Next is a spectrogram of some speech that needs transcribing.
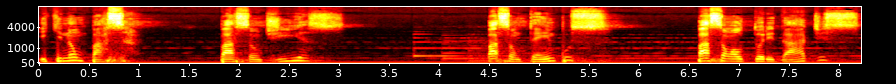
e que não passa. Passam dias, passam tempos, passam autoridades,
